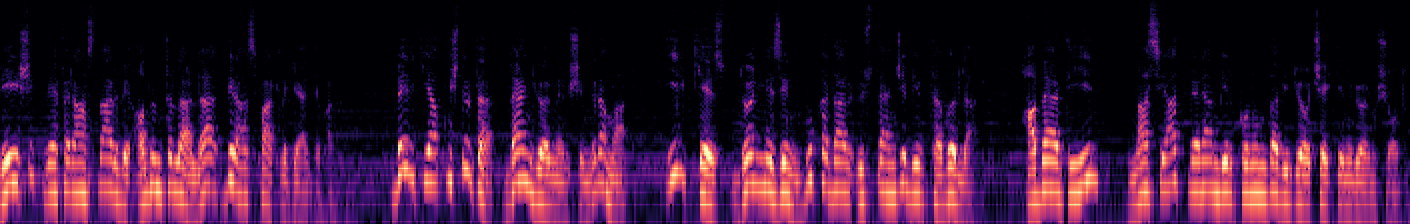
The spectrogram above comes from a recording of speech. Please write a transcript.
değişik referanslar ve alıntılarla biraz farklı geldi bana. Belki yapmıştır da ben görmemişimdir ama ilk kez Dönmez'in bu kadar üstenci bir tavırla haber değil nasihat veren bir konumda video çektiğini görmüş oldum.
